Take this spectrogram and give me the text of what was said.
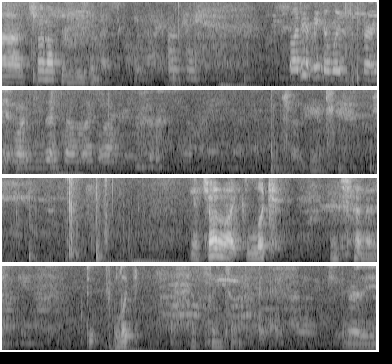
Uh, try not to lose them as quick. Okay. Well, I didn't mean to lose the first one. Then so I was like, well. Try it again. Yeah, I'm trying to like look and trying to do, look at the same time. Okay. Ready.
